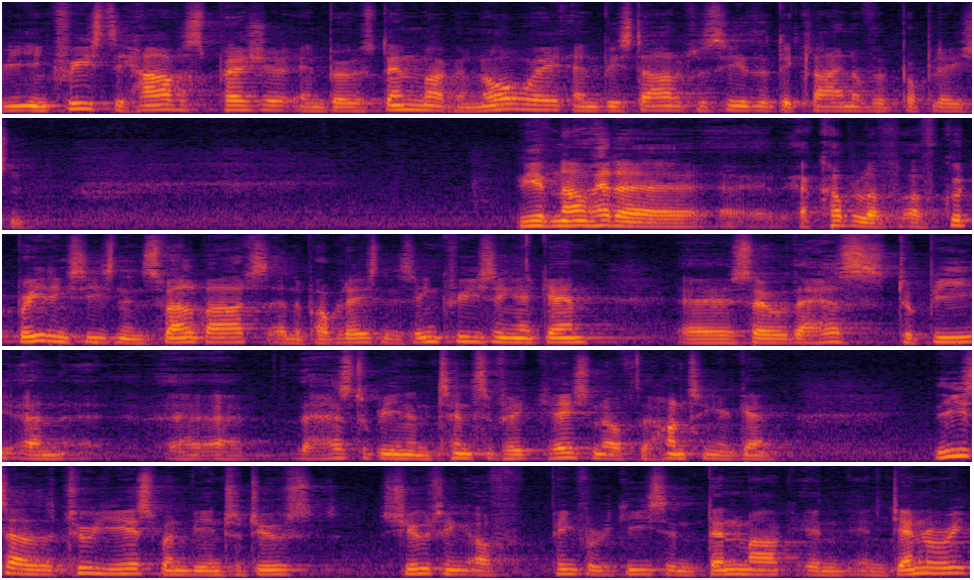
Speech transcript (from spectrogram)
we increased the harvest pressure in both Denmark and Norway, and we started to see the decline of the population. We have now had a, a couple of, of, good breeding seasons in Svalbard, and the population is increasing again. Uh, so there has to be an uh, there has to be an intensification of the hunting again. These are the two years when we introduced shooting of pink-footed geese in Denmark in, in January,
